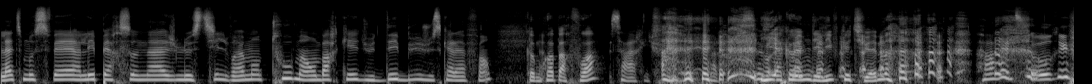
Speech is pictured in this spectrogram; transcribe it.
L'atmosphère, les personnages, le style, vraiment tout m'a embarqué du début jusqu'à la fin. Comme quoi, parfois Ça arrive. il y a quand même des livres que tu aimes. Arrête, c'est horrible.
